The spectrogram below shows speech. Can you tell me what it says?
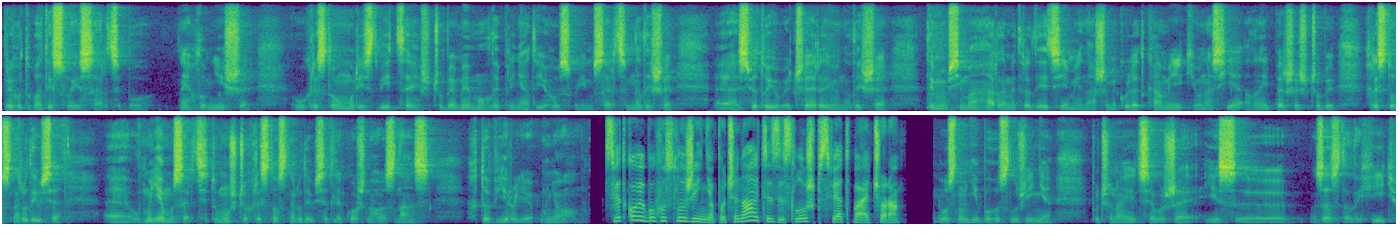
приготувати своє серце. Бо найголовніше у Христовому Різдві це, щоб ми могли прийняти його своїм серцем, не лише е, святою вечерею, не лише тими всіма гарними традиціями, і нашими колядками, які у нас є, але найперше, щоб Христос народився е, в моєму серці, тому що Христос народився для кожного з нас, хто вірує у нього. Святкові богослужіння починаються зі служб святвечора. Основні богослужіння починаються вже із е, заздалегідь,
